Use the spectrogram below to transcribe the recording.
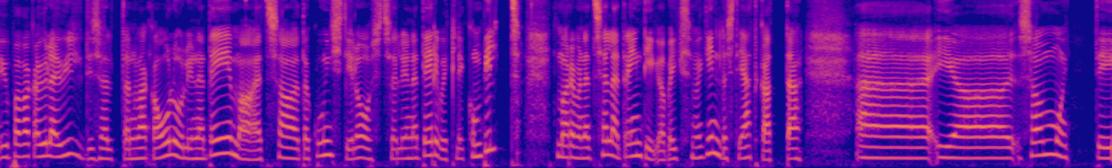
juba väga üleüldiselt on väga oluline teema, et saada kunstiloost selline terviklikum pilt. ma arvan, et selle trendiga võiksime kindlasti jätkata. ja samuti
